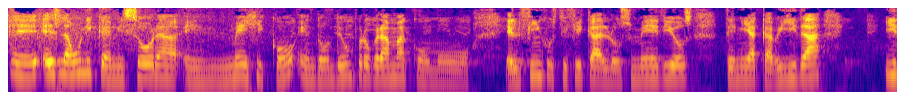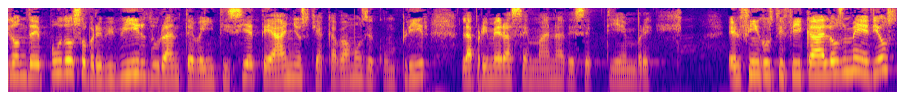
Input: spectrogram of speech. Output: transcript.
eh, es la única emisora en México en donde un programa como El fin justifica a los medios tenía cabida y donde pudo sobrevivir durante 27 años que acabamos de cumplir la primera semana de septiembre. El fin justifica a los medios,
